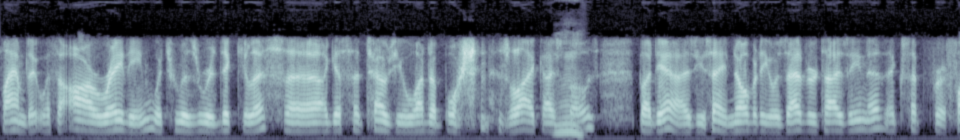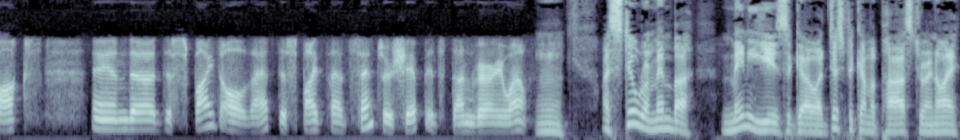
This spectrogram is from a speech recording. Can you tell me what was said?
slammed it with the R rating, which was ridiculous. Uh, I guess that tells you what abortion is like, I mm. suppose. But yeah, as you say, nobody was advertising it except for Fox. And uh, despite all that, despite that censorship, it's done very well. Mm. I still remember many years ago, I'd just become a pastor and I,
